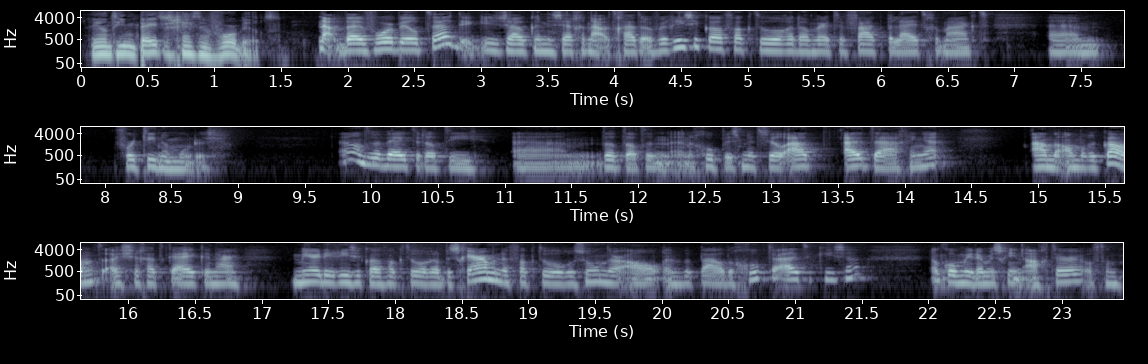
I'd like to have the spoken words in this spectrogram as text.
Leontien Peters geeft een voorbeeld. Nou, bijvoorbeeld, hè, je zou kunnen zeggen, nou, het gaat over risicofactoren. Dan werd er vaak beleid gemaakt um, voor tienermoeders. Want we weten dat die, um, dat, dat een, een groep is met veel uitdagingen. Aan de andere kant, als je gaat kijken naar meer die risicofactoren, beschermende factoren, zonder al een bepaalde groep eruit te kiezen, dan kom je er misschien achter, of dan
